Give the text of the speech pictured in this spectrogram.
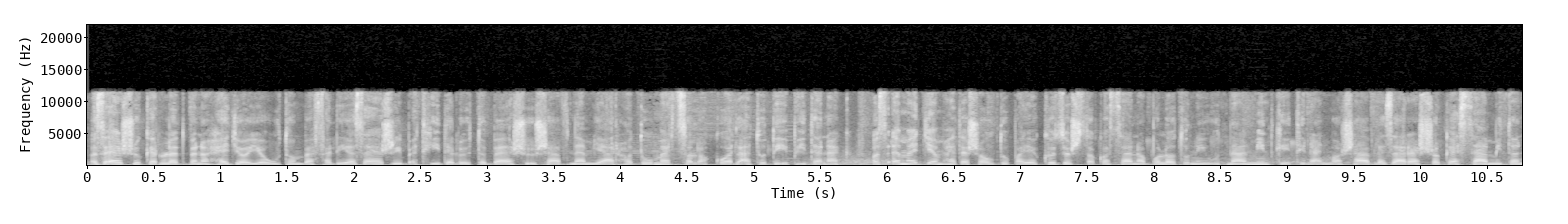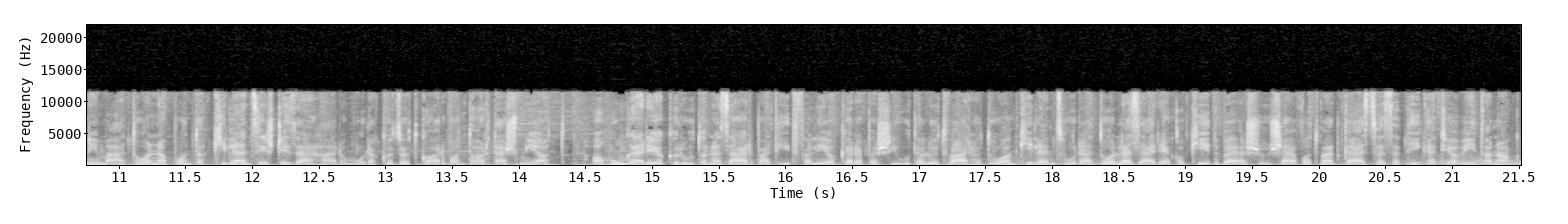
Az első kerületben a Hegyalja úton befelé az Erzsébet híd előtt a belső sáv nem járható, mert szalakorlátot építenek. Az M1-M7-es autópálya közös szakaszán a Balatoni útnál mindkét irányban sávlezárásra kell számítani mától naponta 9 és 13 óra között karbantartás miatt. A Hungária körúton az Árpád híd felé a Kerepesi út előtt várhatóan 9 órától lezárják a két belső sávot, mert gázvezetéket javítanak.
